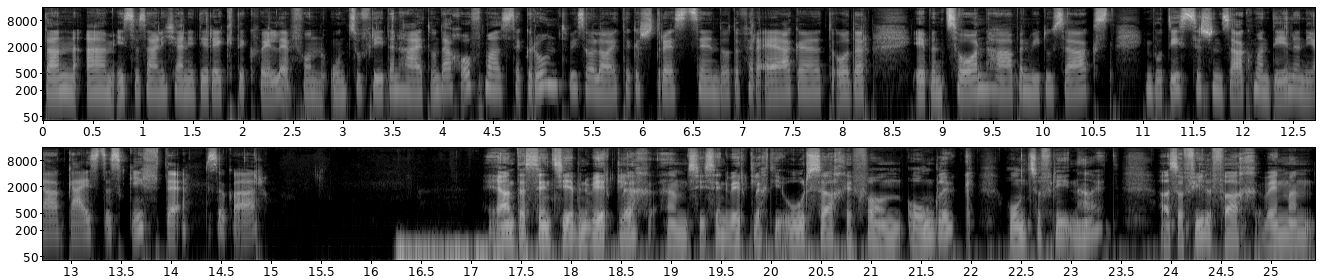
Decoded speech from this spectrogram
dann ähm, ist es eigentlich eine direkte Quelle von Unzufriedenheit und auch oftmals der Grund, wieso Leute gestresst sind oder verärgert oder eben Zorn haben, wie du sagst. Im Buddhistischen sagt man denen ja Geistesgifte sogar. Ja, und das sind sie eben wirklich. Ähm, sie sind wirklich die Ursache von Unglück, Unzufriedenheit. Also vielfach, wenn man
